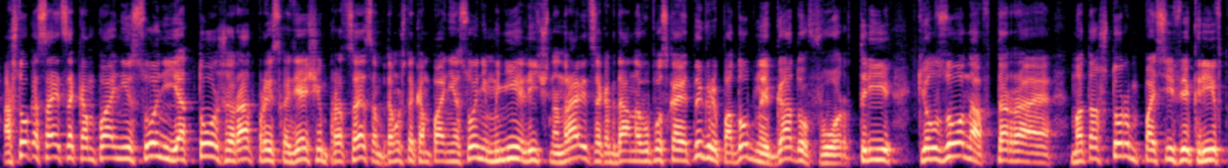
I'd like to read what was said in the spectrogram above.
А что касается компании Sony, я тоже рад происходящим процессам, потому что компания Sony мне лично нравится, когда она выпускает игры, подобные God of War 3, Killzone 2, Motorstorm Pacific Rift,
